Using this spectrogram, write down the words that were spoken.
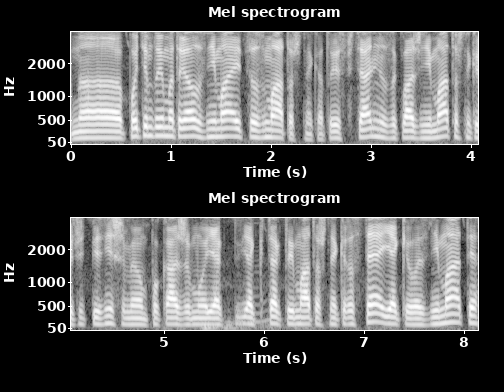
На, потім той матеріал знімається з маточника. То є спеціальні закладені маточники. Чуть пізніше ми вам покажемо, як, як, як той маточник росте, як його знімати.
